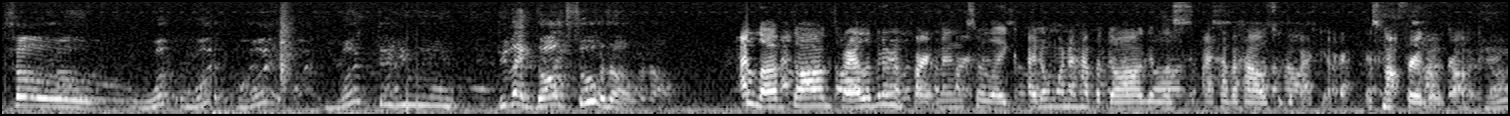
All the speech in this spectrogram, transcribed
so what, what, what, what do you do? You like dogs too or no? I love dogs, but I live in an apartment, so like I don't want to have a dog unless I have a house with a backyard. It's not fair to the dog. Okay.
